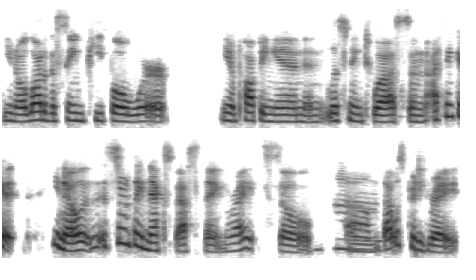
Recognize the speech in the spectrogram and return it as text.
you know, a lot of the same people were, you know, popping in and listening to us. And I think it, you know, it's sort of the next best thing, right? So um, mm. that was pretty great.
